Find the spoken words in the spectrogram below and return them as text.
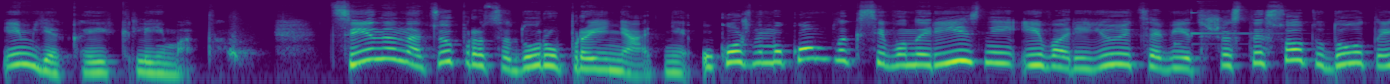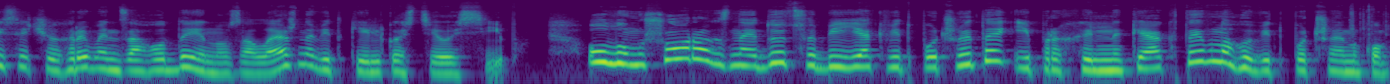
і м'який клімат. Ціни на цю процедуру прийнятні. У кожному комплексі вони різні і варіюються від 600 до 1000 гривень за годину, залежно від кількості осіб. У лумшорах знайдуть собі як відпочити і прихильники активного відпочинку.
